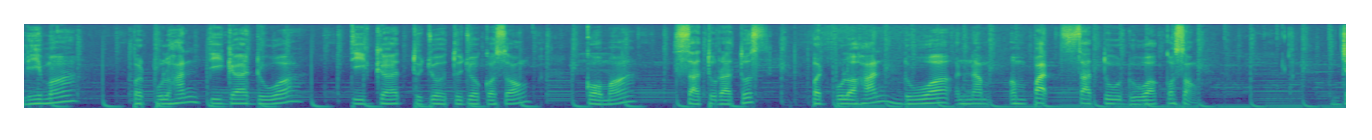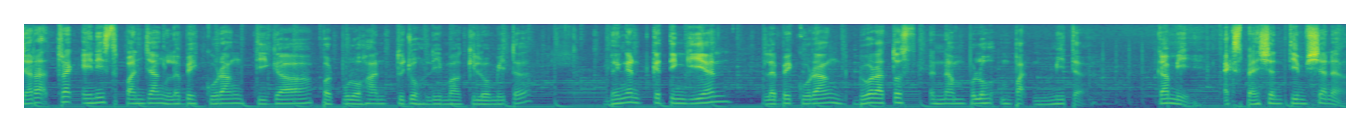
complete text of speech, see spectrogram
5.323770, 100.264.120. Jarak trek ini sepanjang lebih kurang 3.75 km dengan ketinggian lebih kurang 264 meter. Kami, Expansion Team Channel,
